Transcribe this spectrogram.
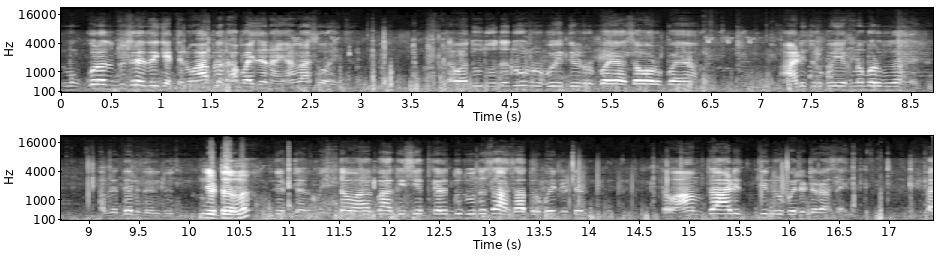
मग कुणाचं दुसऱ्याचं घेतील? मग आपलं खापायचं नाही अंग असं व्हायचं. तेव्हा दूध होतं दोन रुपये दीड रुपया सव्वा रुपया. अडीच रुपये एक नंबर दूध असायचं आपल्या धनगरी दूध. लिटर ना? लिटर. म्हणजे तेव्हा बाकी शेतकऱ्यात दूध होतं सहा सात रुपये लिटर. तेव्हा आमचं अडीच तीन रुपये लिटर असायचं. का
